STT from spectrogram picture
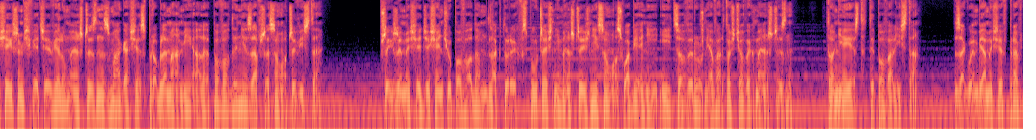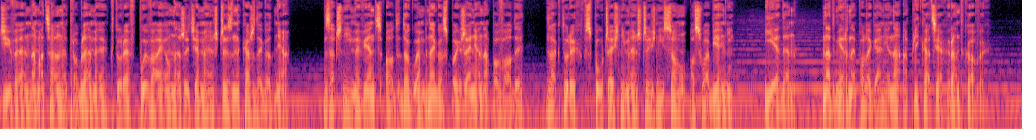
dzisiejszym świecie wielu mężczyzn zmaga się z problemami, ale powody nie zawsze są oczywiste. Przyjrzymy się dziesięciu powodom, dla których współcześni mężczyźni są osłabieni i co wyróżnia wartościowych mężczyzn. To nie jest typowa lista. Zagłębiamy się w prawdziwe, namacalne problemy, które wpływają na życie mężczyzn każdego dnia. Zacznijmy więc od dogłębnego spojrzenia na powody, dla których współcześni mężczyźni są osłabieni. 1. Nadmierne poleganie na aplikacjach randkowych.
